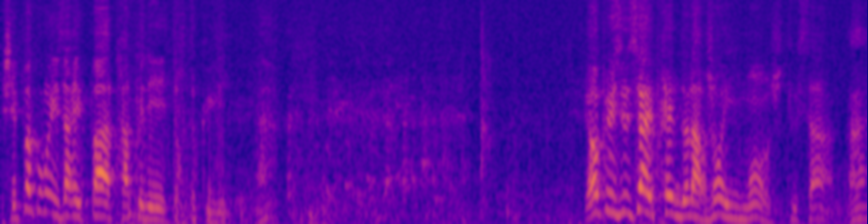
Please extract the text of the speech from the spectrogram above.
Je ne sais pas comment ils n'arrivent pas à attraper les tortoculis. Hein? Et en plus de ça, ils prennent de l'argent et ils mangent tout ça. Hein?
